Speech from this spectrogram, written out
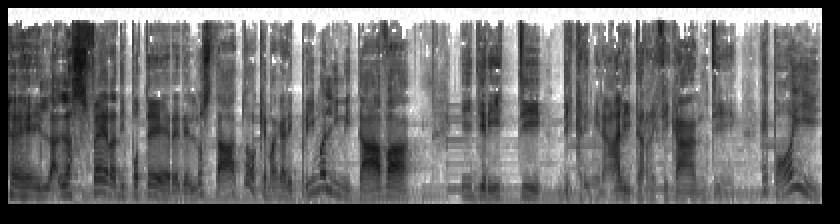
eh, la, la sfera di potere dello Stato che magari prima limitava i diritti di criminali terrificanti e poi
